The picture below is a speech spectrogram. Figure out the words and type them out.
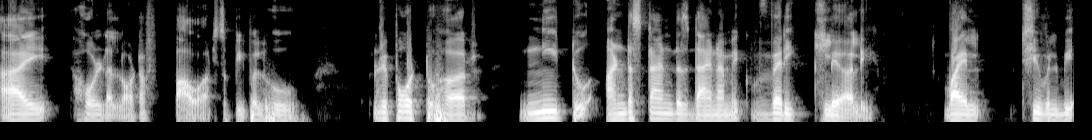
I hold a lot of power. So people who report to her need to understand this dynamic very clearly. While she will be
